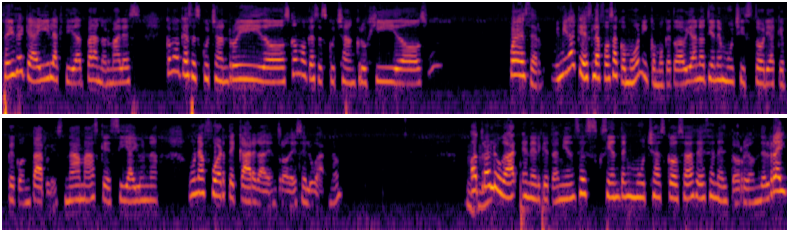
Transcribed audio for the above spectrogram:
se dice que ahí la actividad paranormal es como que se escuchan ruidos, como que se escuchan crujidos, Puede ser. Y mira que es la fosa común y como que todavía no tiene mucha historia que, contarles. Nada más que sí hay una, una fuerte carga dentro de ese lugar, ¿no? Otro lugar en el que también se sienten muchas cosas es en el Torreón del Rey.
